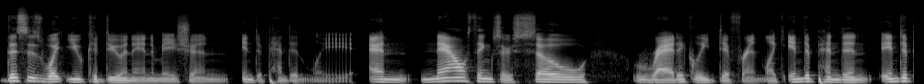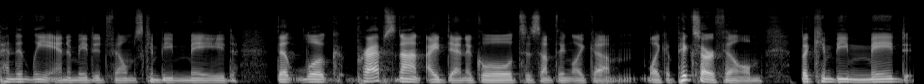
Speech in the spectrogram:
this is what you could do in animation independently. And now things are so radically different. Like independent independently animated films can be made that look perhaps not identical to something like um like a Pixar film, but can be made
